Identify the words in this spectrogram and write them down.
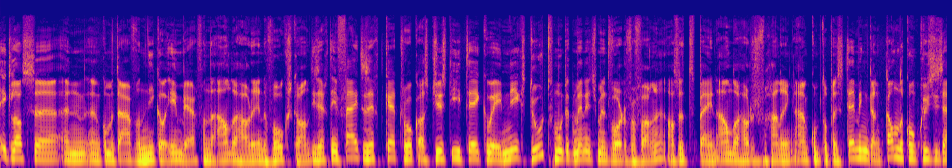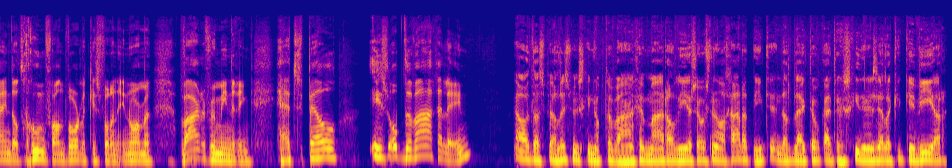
Ik las een, een, commentaar van Nico Inberg, van de aandeelhouder in de Volkskrant. Die zegt: In feite zegt Catrock: als Just Eat Takeaway niks doet, moet het management worden vervangen. Als het bij een aandeelhoudersvergadering aankomt op een stemming, dan kan de conclusie zijn dat Groen verantwoordelijk is voor een enorme waardevermindering. Het spel is op de wagen, Leen. Nou, dat spel is misschien op de wagen, maar alweer zo snel gaat het niet. En dat blijkt ook uit de geschiedenis elke keer weer.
